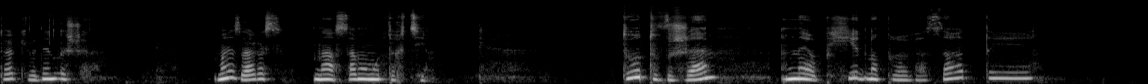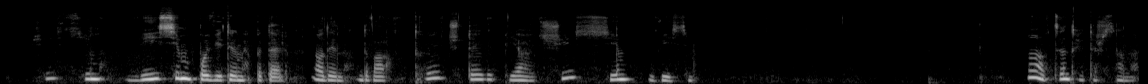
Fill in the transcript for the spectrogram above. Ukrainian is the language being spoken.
Так, і один лишили. Ми зараз на самому торці. Тут вже необхідно пров'язати 6, 7, 8 повітряних петель. 1, 2, 3, 4, 5, 6, 7, 8. Ну, а в центрі те ж саме.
